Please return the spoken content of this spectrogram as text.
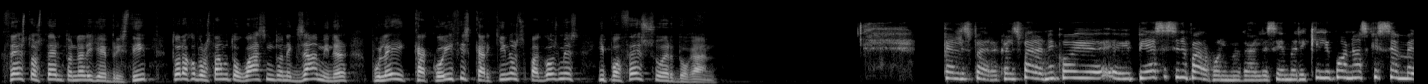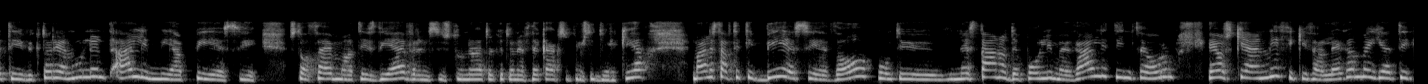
Χθες το Στέρν τον έλεγε εμπριστή, τώρα έχω μπροστά μου το Washington Examiner που λέει κακοήθης καρκίνος στις παγκόσμιες υποθέσεις του Ερντογάν. Καλησπέρα. Καλησπέρα, Νίκο. Οι πιέσεις είναι πάρα πολύ μεγάλες. Η Αμερική, λοιπόν, άσκησε με τη Βικτόρια Νούλεντ άλλη μία πίεση στο θέμα της διεύρυνσης του ΝΑΤΟ και των F-16 προς την Τουρκία. Μάλιστα, αυτή την πίεση εδώ, που την αισθάνονται πολύ μεγάλη, την θεωρούν έως και ανήθικη, θα λέγαμε, γιατί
